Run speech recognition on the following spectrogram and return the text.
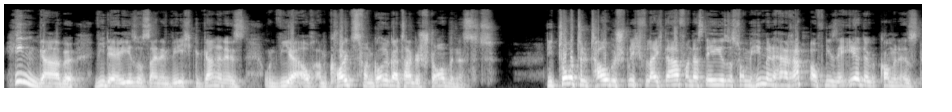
Hingabe, wie der Jesus seinen Weg gegangen ist und wie er auch am Kreuz von Golgatha gestorben ist. Die tote Taube spricht vielleicht davon, dass der Jesus vom Himmel herab auf diese Erde gekommen ist.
